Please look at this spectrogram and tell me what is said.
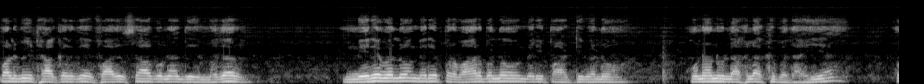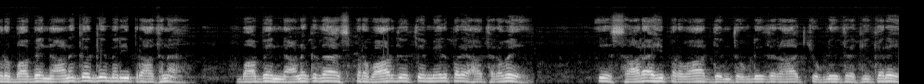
ਪਲਵੀ ਠਾਕਰ ਦੇ ਫਾਦਰ ਸਾਹਿਬ, ਉਹਨਾਂ ਦੀ ਮਦਰ, ਮੇਰੇ ਵੱਲੋਂ, ਮੇਰੇ ਪਰਿਵਾਰ ਵੱਲੋਂ, ਮੇਰੀ ਪਾਰਟੀ ਵੱਲੋਂ ਉਹਨਾਂ ਨੂੰ ਲੱਖ ਲੱਖ ਵਧਾਈ ਹੈ ਔਰ ਬਾਬੇ ਨਾਨਕ ਅੱਗੇ ਮੇਰੀ ਪ੍ਰਾਰਥਨਾ ਹੈ। ਬਾਬੇ ਨਾਨਕ ਦਾ ਇਸ ਪਰਿਵਾਰ ਦੇ ਉੱਤੇ ਮੇਰੇ ਭਰੇ ਹੱਥ ਰਵੇ। ਇਹ ਸਾਰਾ ਹੀ ਪਰਿਵਾਰ ਦਿਨ ਦੁਗਣੀ ਤੇ ਰਾਤ ਚੁਗਣੀ ਤਰੱਕੀ ਕਰੇ,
